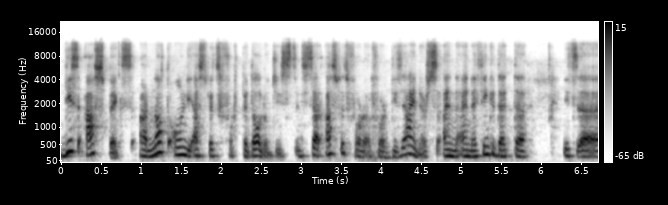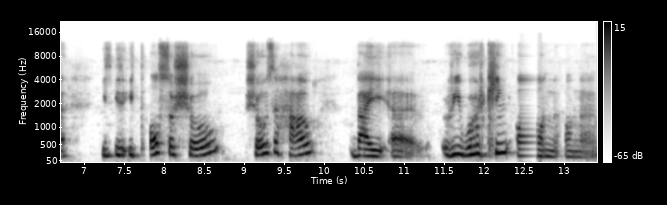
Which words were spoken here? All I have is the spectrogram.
These aspects are not only aspects for pedologists; these are aspects for for designers, and and I think that uh, it's uh, it, it, also show shows how by uh, reworking on on uh,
